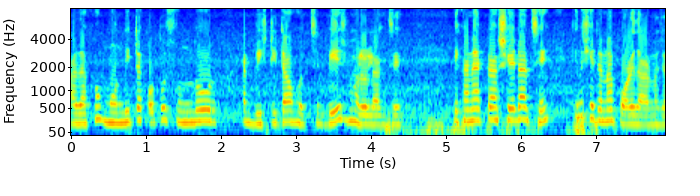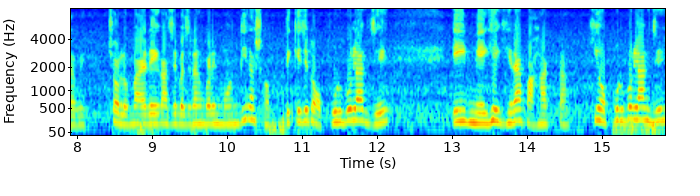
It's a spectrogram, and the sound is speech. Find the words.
আর দেখো, মন্দিরটা কত সুন্দর, আর বৃষ্টিটাও হচ্ছে, বেশ ভালো লাগছে। এখানে একটা শেড আছে, কিন্তু সেটা না পরে দাঁড়ানো যাবে। চলো, বাইরে কাছে বাজরাংবাড়ির মন্দির, আর সব থেকে যেটা অপূর্ব লাগছে এই মেঘে ঘেরা পাহাড়টা। কি অপূর্ব লাগছে,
